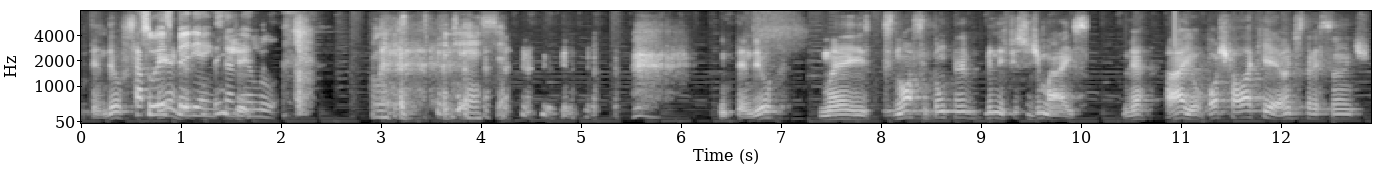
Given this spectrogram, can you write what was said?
Entendeu? Se Sua experiência, né, Lu? experiência. Entendeu? Mas, nossa, então teve benefício demais. Né? Ah, eu posso falar que é anti-estressante,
